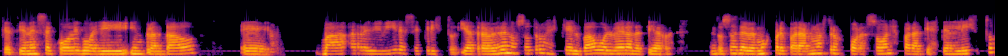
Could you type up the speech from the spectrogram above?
que tiene ese código allí implantado eh, va a revivir ese Cristo y a través de nosotros es que Él va a volver a la tierra. Entonces debemos preparar nuestros corazones para que estén listos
